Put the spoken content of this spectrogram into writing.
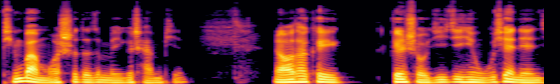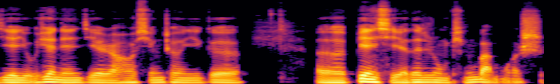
平板模式的这么一个产品，然后它可以跟手机进行无线连接、有线连接，然后形成一个呃便携的这种平板模式。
